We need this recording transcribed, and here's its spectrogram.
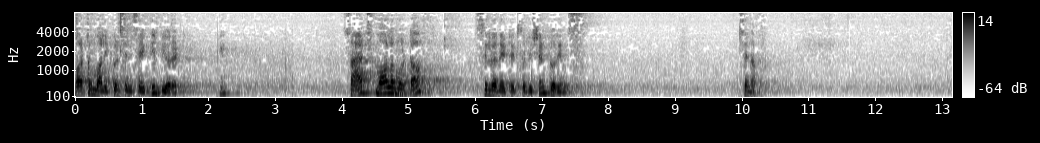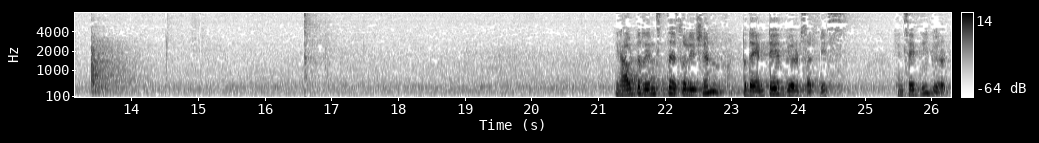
water molecules inside the burette. Okay. So add small amount of silver nitrate solution to rinse. It's enough. You have to rinse the solution to the entire burette surface inside the burette.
